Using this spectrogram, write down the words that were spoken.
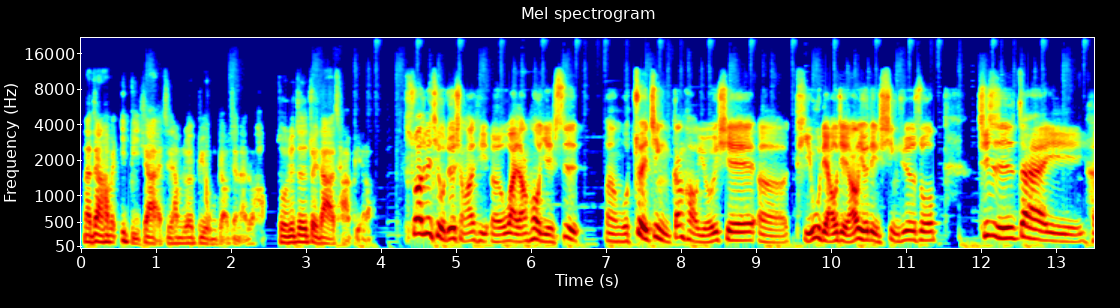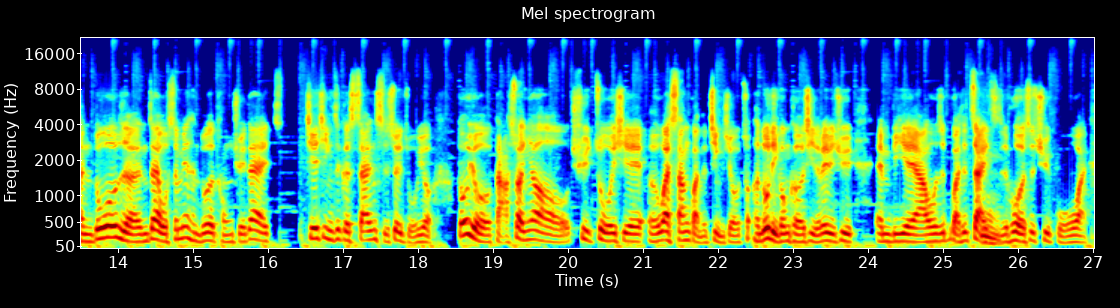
那这样他们一比下来，其实他们就会比我们表现来得好。所以我觉得这是最大的差别了。说到这边，其实我觉得想到一题额外，然后也是，嗯，我最近刚好有一些呃体悟了解，然后有点兴趣，就是说。其实，在很多人，在我身边很多的同学，在接近这个三十岁左右，都有打算要去做一些额外商管的进修。很多理工科系的，maybe 去 MBA 啊，或者是不管是在职，或者是去国外。嗯。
